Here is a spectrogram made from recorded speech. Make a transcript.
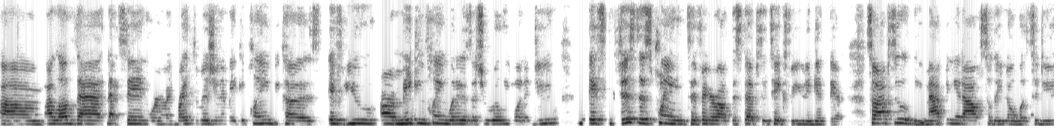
Um, I love that that saying where like write the vision and make it plain because if you are making plain what it is that you really want to do, it's just as plain to figure out the steps it takes for you to get there. So absolutely mapping it out so they know what to do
